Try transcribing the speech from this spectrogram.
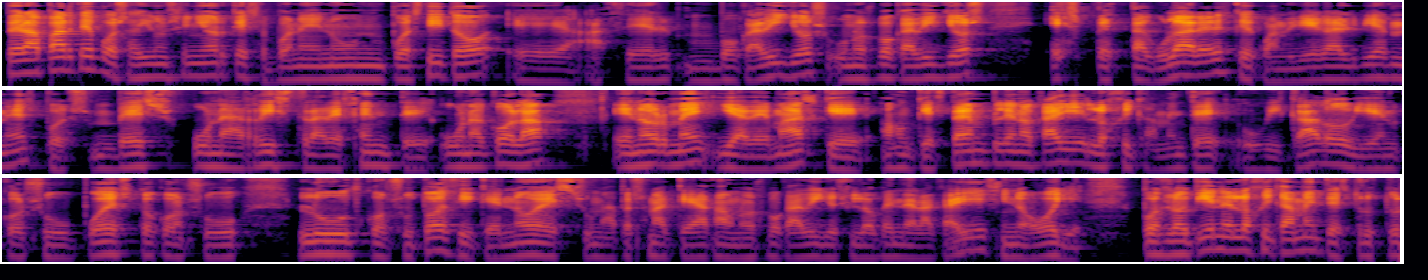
Pero aparte, pues hay un señor que se pone en un puestito eh, a hacer bocadillos, unos bocadillos espectaculares, que cuando llega el viernes, pues ves una ristra de gente, una cola enorme y además que, aunque está en pleno calle, lógicamente ubicado, bien con su puesto, con su luz, con su todo, decir, que no es una persona que haga unos bocadillos y los vende a la calle, sino, oye, pues lo tiene lógicamente estructurado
